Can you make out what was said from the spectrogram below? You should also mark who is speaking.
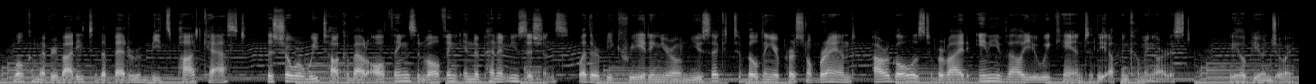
Speaker 1: Welcome, everybody, to the Bedroom Beats podcast, the show where we talk about all things involving independent musicians. Whether it be creating your own music to building your personal brand, our goal is to provide any value we can to the up and coming artist. We hope you enjoy.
